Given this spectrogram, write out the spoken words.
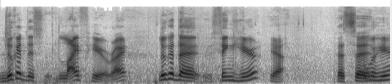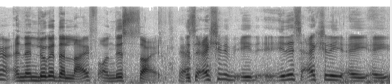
Look at this life here, right? Look at the thing here Yeah. That's it. over here, and then look at the life on this side. Yeah. It's actually it, it is actually a, a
